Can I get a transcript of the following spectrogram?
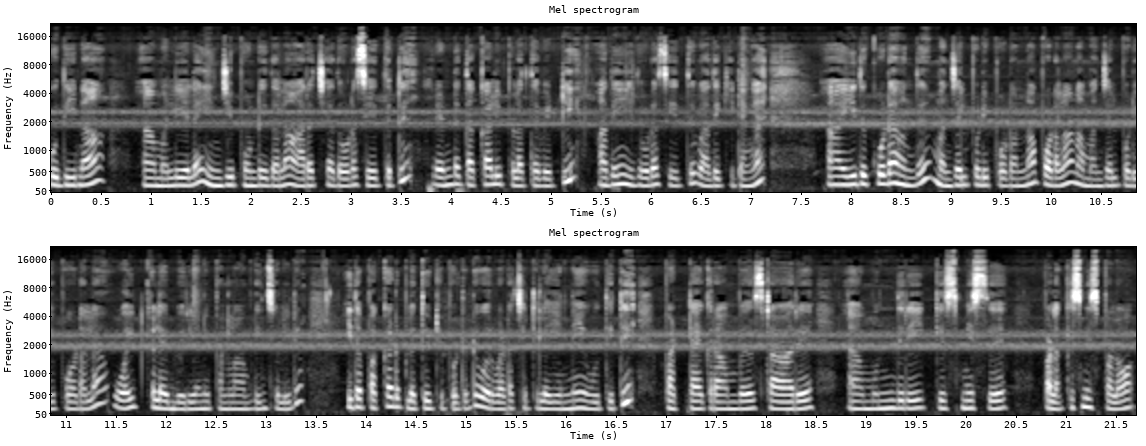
புதினா மல்லி இலை இஞ்சி பூண்டு இதெல்லாம் அரைச்சி அதோட சேர்த்துட்டு ரெண்டு தக்காளி பழத்தை வெட்டி அதையும் இதோட சேர்த்து வதக்கிட்டேங்க. இது கூட வந்து மஞ்சள் பொடி போடணும்னா போடலாம். நான் மஞ்சள் பொடி போடலை. ஒயிட் கலர் பிரியாணி பண்ணலாம் அப்படின்னு சொல்லிட்டு இதை பக்கடுப்பில் தூக்கி போட்டுட்டு ஒரு வடச்சட்டியில் எண்ணெயை ஊற்றிட்டு பட்டை கிராம்பு ஸ்டாரு முந்திரி கிஸ்மிஸ்ஸு பழம் கிஸ்மிஸ் பழம்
